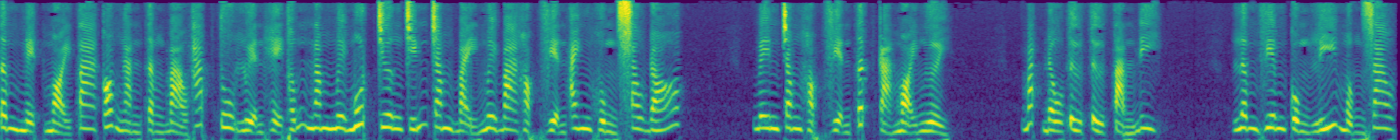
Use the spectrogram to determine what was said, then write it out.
Tâm mệt mỏi ta có ngàn tầng bảo tháp tu luyện hệ thống 51 chương 973 học viện anh hùng sau đó. Bên trong học viện tất cả mọi người. Bắt đầu từ từ tản đi. Lâm Viêm cùng Lý Mộng Giao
